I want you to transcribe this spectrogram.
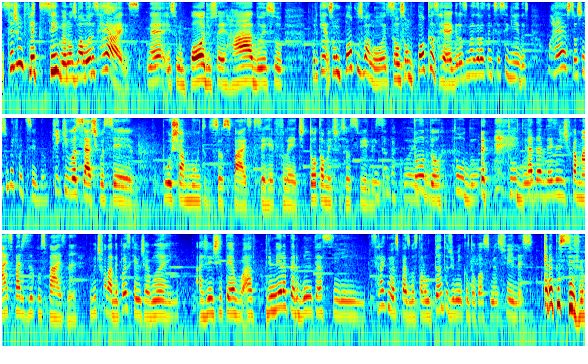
seja inflexível nos valores reais, né? Isso não pode, isso é errado, isso... Porque são poucos valores, são, são poucas regras, mas elas têm que ser seguidas. O resto, eu sou super flexível. O que, que você acha que você puxa muito dos seus pais, que você reflete totalmente nos seus filhos? Tem tanta coisa. Tudo. Tudo, tudo. Cada vez a gente fica mais parecido com os pais, né? Eu vou te falar, depois que a gente é mãe, a gente tem a, a, primeira pergunta é assim: será que meus pais gostavam tanto de mim quanto eu gosto dos meus filhos? Porque não é possível.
